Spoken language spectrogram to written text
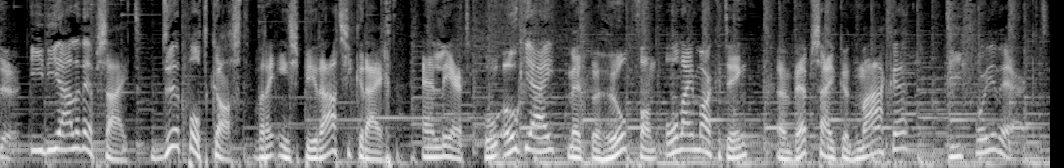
De Ideale Website. De podcast waarin je inspiratie krijgt en leert hoe ook jij met behulp van online marketing een website kunt maken die voor je werkt.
